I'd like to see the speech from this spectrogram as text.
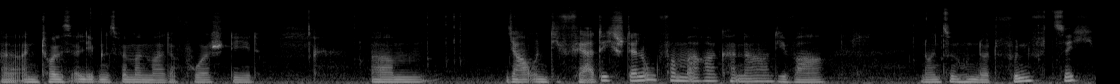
äh, ein tolles Erlebnis, wenn man mal davor steht. Ähm, ja, und die Fertigstellung vom Maracana, die war 1950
